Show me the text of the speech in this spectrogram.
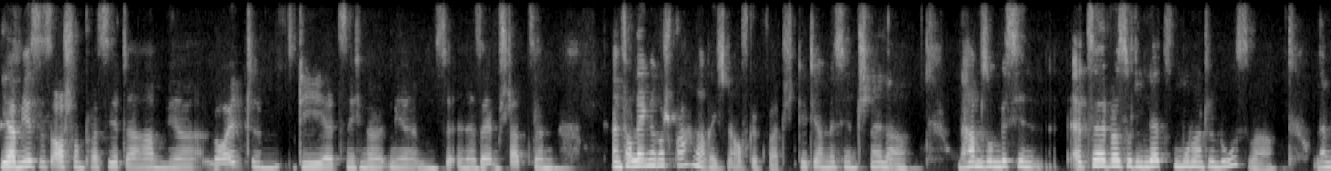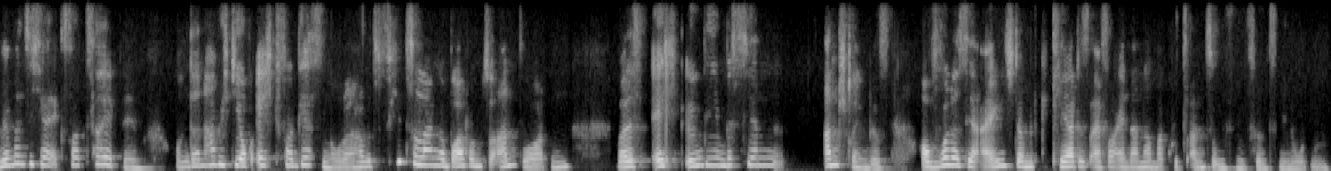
Ja, mir ist es auch schon passiert, da haben mir Leute, die jetzt nicht mehr mit mir in derselben Stadt sind, einfach längere Sprachnachrichten aufgequatscht. Geht ja ein bisschen schneller. Und haben so ein bisschen erzählt, was so die letzten Monate los war. Und dann will man sich ja extra Zeit nehmen. Und dann habe ich die auch echt vergessen oder habe viel zu lange gebraucht, um zu antworten, weil es echt irgendwie ein bisschen anstrengend ist. Obwohl das ja eigentlich damit geklärt ist, einfach einander mal kurz anzurufen, fünf Minuten.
